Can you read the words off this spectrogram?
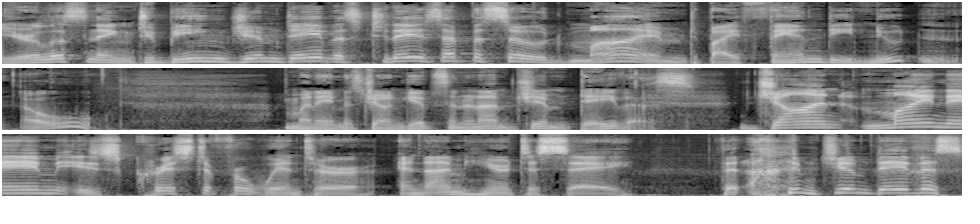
You're listening to Being Jim Davis. Today's episode mimed by Thandie Newton. Oh. My name is John Gibson, and I'm Jim Davis. John, my name is Christopher Winter, and I'm here to say that I'm Jim Davis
